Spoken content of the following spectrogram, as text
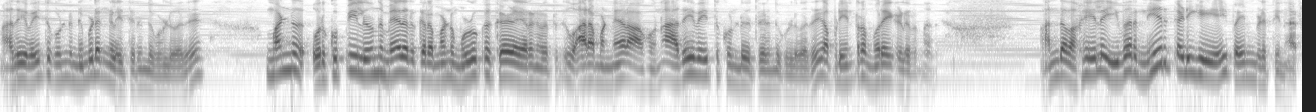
அதை வைத்துக்கொண்டு நிமிடங்களை தெரிந்து கொள்வது. மண் ஒரு குப்பியிலிருந்து மேலே இருக்கிற மண் முழுக்க கீழே இறங்குறதுக்கு அரை மணி நேரம் ஆகும்னா அதை வைத்துக்கொண்டு தெரிந்து கொள்வது அப்படின்ற முறைகள் இருந்தது. அந்த வகையில் இவர் நீர்க்கடிகையை பயன்படுத்தினார்.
